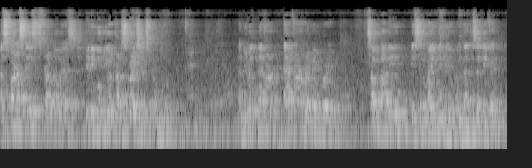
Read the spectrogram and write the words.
As far as east is from the west, He remove your transgressions from you. And you will never ever remember it. Somebody is reminding you, and that is a devil.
